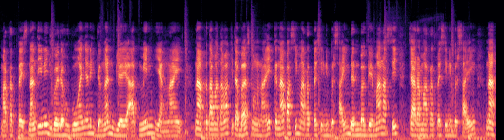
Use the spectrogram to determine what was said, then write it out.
marketplace. Nanti ini juga ada hubungannya nih dengan biaya admin yang naik. Nah, pertama-tama kita bahas mengenai kenapa sih marketplace ini bersaing dan bagaimana sih cara marketplace ini bersaing. Nah,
